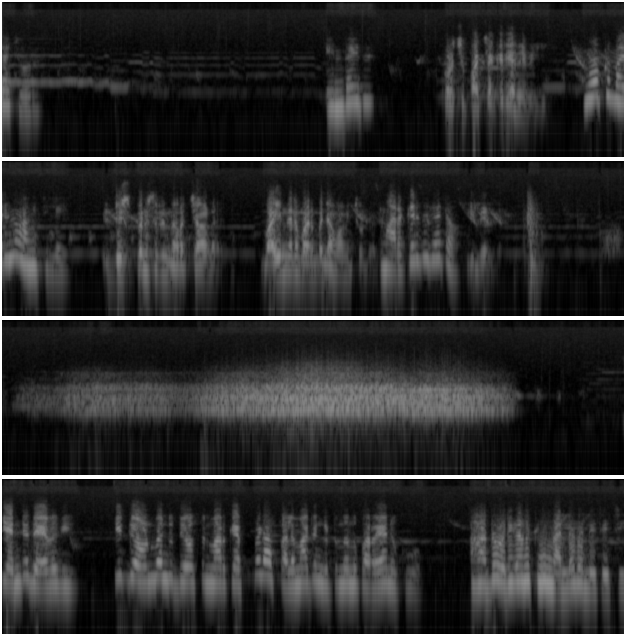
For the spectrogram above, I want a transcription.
ഇതാ ചോറ്? എന്താ ഇത്? കുറച്ച് പച്ചക്കറിയാ ദേവി മോക്ക് മരുന്ന് വാങ്ങിച്ചില്ലേ? ഡിസ്പെൻസറി നിറച്ച ആൾ. വൈകുന്നേരം വരുമ്പോ ഞാൻ വാങ്ങിച്ചോണ്ട് മറക്കരുത് കേട്ടോ. ഇല്ല ഇല്ല. എന്റെ ദേവകി ഈ ഗവൺമെന്റ് ഉദ്യോഗസ്ഥന്മാർക്ക് എപ്പോഴാ സ്ഥലമാറ്റം കിട്ടുന്നെന്ന് പറയാൻ ഒക്കുവോ അത് ഒരു കണക്കിന് നല്ലതല്ലേ ചേച്ചി.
